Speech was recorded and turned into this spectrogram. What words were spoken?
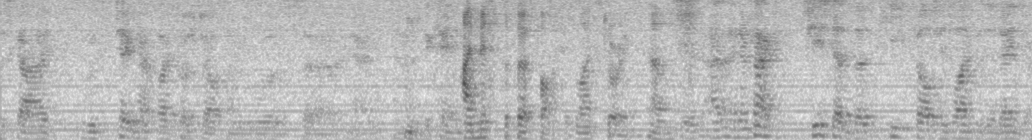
this guy who was taken out by Khrushchev and was uh, and, and hmm. became. I missed the first part of his life story. Um. And, and, in fact, she said that he felt his life was in danger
